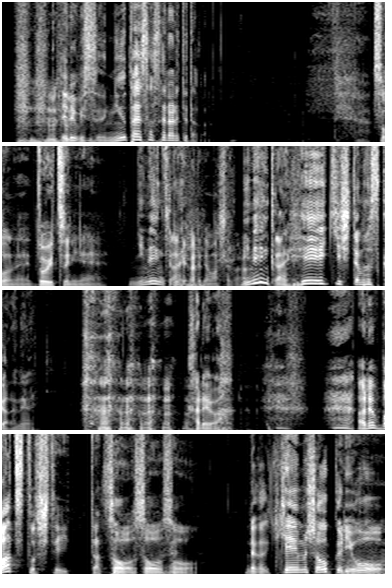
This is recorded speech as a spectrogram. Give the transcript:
エルビス入隊させられてたから。そうだね。ドイツにね。2年間連れてかれてましたから。2年間兵役してますからね。彼は。あれは罰として言ったっていそうそううそうだから刑務所送りを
